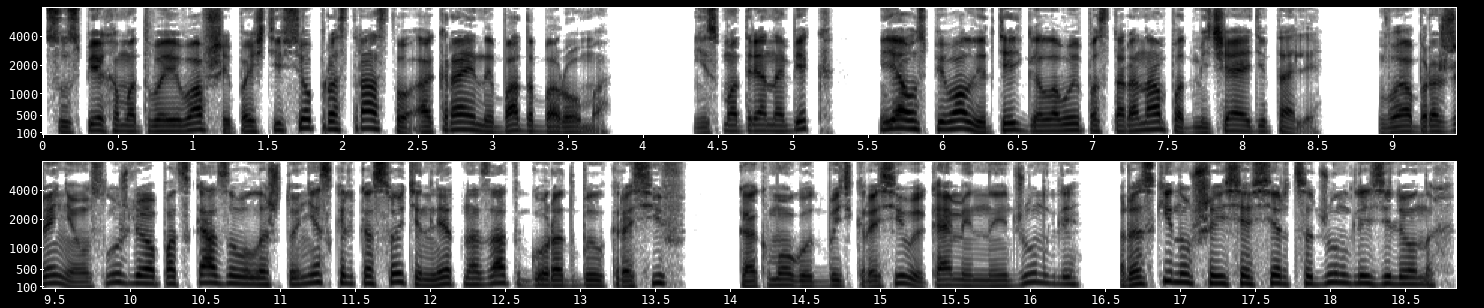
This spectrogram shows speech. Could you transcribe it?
с успехом отвоевавший почти все пространство окраины Бада-Барома. Несмотря на бег, я успевал вертеть головой по сторонам, подмечая детали. Воображение услужливо подсказывало, что несколько сотен лет назад город был красив, как могут быть красивы каменные джунгли, раскинувшиеся в сердце джунглей зеленых.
